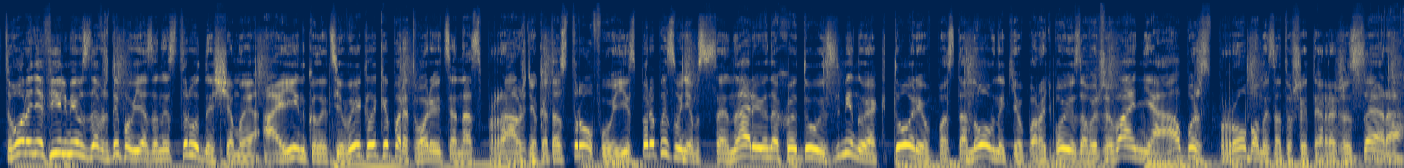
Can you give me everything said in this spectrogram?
Створення фільмів завжди пов'язане з труднощами, а інколи ці виклики перетворюються на справжню катастрофу із переписуванням сценарію на ходу, зміною акторів, постановників, боротьбою за виживання або ж спробами задушити режисера.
